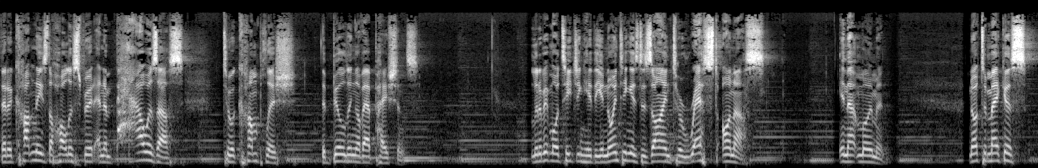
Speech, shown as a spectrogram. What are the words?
that accompanies the Holy Spirit and empowers us to accomplish the building of our patience. A little bit more teaching here. The anointing is designed to rest on us in that moment, not to make us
